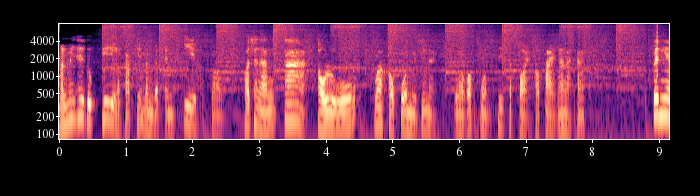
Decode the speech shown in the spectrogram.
มันไม่ใช่ทุกที่หรอกครับที่มันจะเป็นที่ของเรา เพราะฉะนั้นถ้าเขารู้ว่าเขาควรอยู่ที่ไหน เราก็ควรที่จะปล่อยเขาไปนั่นแหละครับ เป็นไง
